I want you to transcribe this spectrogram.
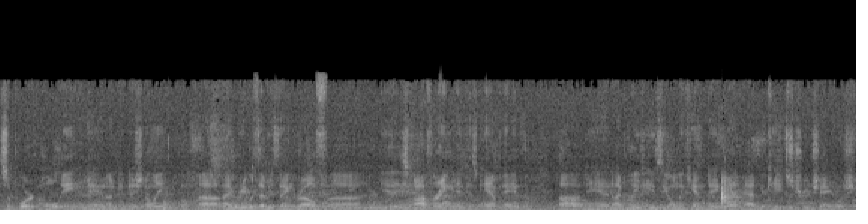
support wholly and unconditionally. Uh, I agree with everything Ralph uh, is offering in his campaign, uh, and I believe he's the only candidate that advocates true change.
